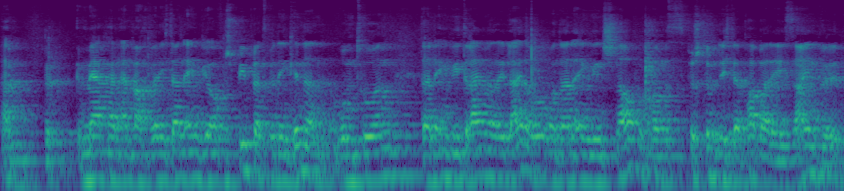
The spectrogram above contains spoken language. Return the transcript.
ähm, merke halt einfach, wenn ich dann irgendwie auf dem Spielplatz mit den Kindern rumtouren, dann irgendwie dreimal die Leiter hoch und dann irgendwie einen Schnaufen bekomme, das ist bestimmt nicht der Papa, der ich sein will.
